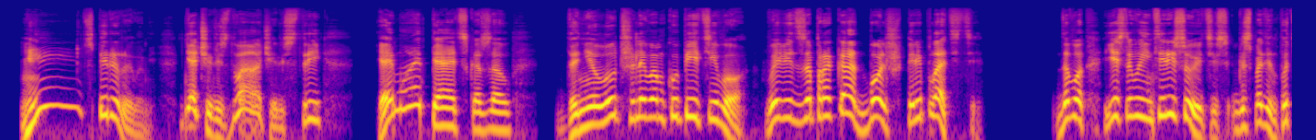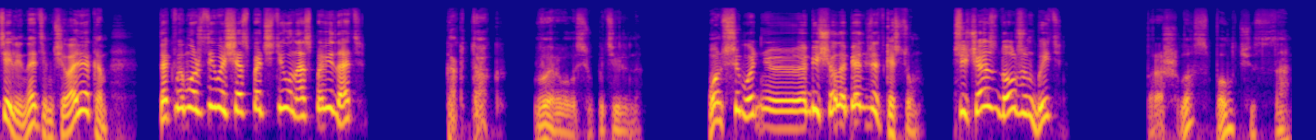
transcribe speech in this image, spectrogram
— Нет, с перерывами. Дня через два, через три. Я ему опять сказал, да не лучше ли вам купить его? Вы ведь за прокат больше переплатите. Да вот, если вы интересуетесь, господин Путилин, этим человеком, так вы можете его сейчас почти у нас повидать. — Как так? — вырвалось у Путилина. — Он сегодня обещал опять взять костюм. Сейчас должен быть. Прошло с полчаса.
